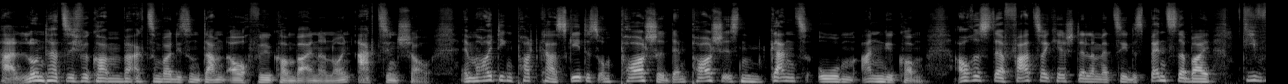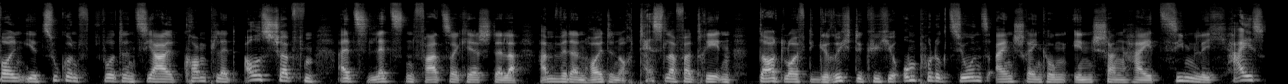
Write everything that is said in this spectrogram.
Hallo und herzlich willkommen bei Aktienbuddies und damit auch willkommen bei einer neuen Aktienschau. Im heutigen Podcast geht es um Porsche, denn Porsche ist nun ganz oben angekommen. Auch ist der Fahrzeughersteller Mercedes-Benz dabei. Die wollen ihr Zukunftspotenzial komplett ausschöpfen. Als letzten Fahrzeughersteller haben wir dann heute noch Tesla vertreten. Dort läuft die Gerüchteküche um Produktionseinschränkungen in Shanghai ziemlich heiß.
